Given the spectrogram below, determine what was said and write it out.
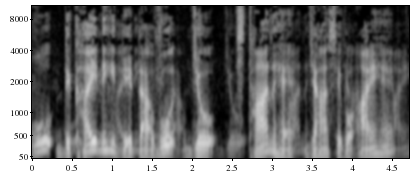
वो दिखाई नहीं देता। वो जो स्थान है जहाँ से वो आए हैं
